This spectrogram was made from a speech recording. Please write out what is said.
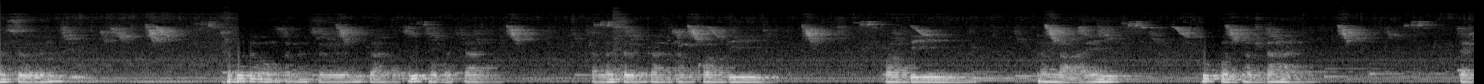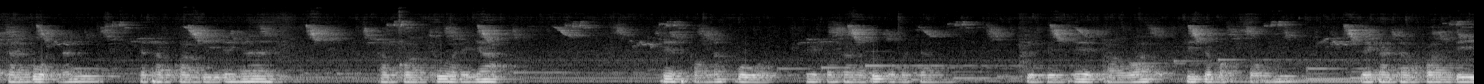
รเสริญ พระพุทธองค์สรรเสริญการประพฤติพรหมจรรย์สรรเสริญการทำความดี ความดี ทั้งหลาย ทุกคนทำได้ แต่การบวชนั้นจะทำความดีได้ง่าย ทำความชั่วได้ยากเพศของนักบวชเพศของการประพฤติพรหมจรรย์จึงเป็นเพศภาวะที่จะเหมาะสม ในการทำความดี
